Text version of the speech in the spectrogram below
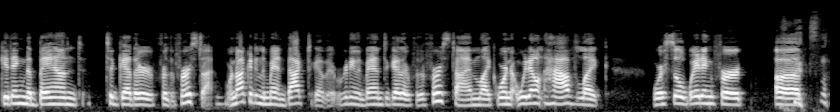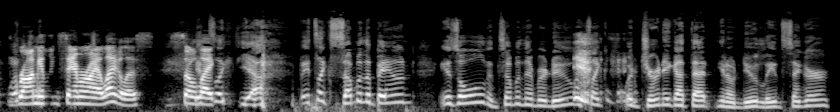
getting the band together for the first time. We're not getting the band back together. We're getting the band together for the first time. Like we're not, we don't have like we're still waiting for uh like. Romulan Samurai Legolas. So It's like, like, yeah, it's like some of the band is old and some of them are new. It's like when Journey got that you know new lead singer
